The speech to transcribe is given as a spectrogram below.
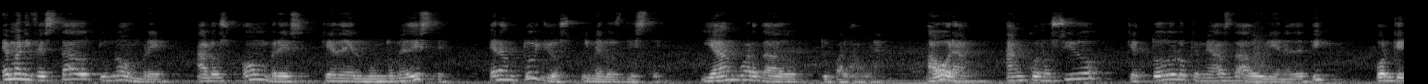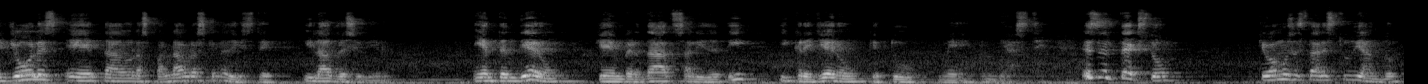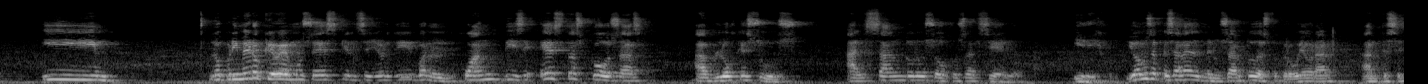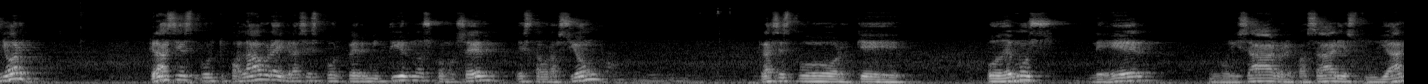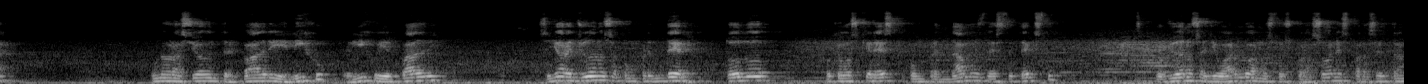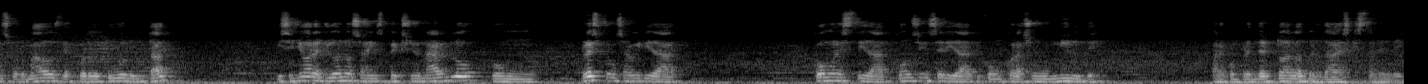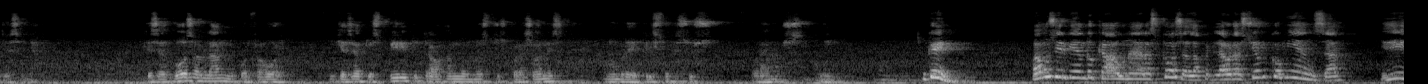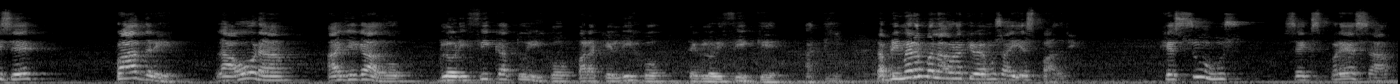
He manifestado tu nombre a los hombres que del mundo me diste. Eran tuyos y me los diste, y han guardado tu palabra. Ahora han conocido que todo lo que me has dado viene de ti, porque yo les he dado las palabras que me diste y las recibieron. Y entendieron que en verdad salí de ti y creyeron que tú me enviaste. Es el texto que vamos a estar estudiando y lo primero que vemos es que el Señor, bueno, Juan dice, estas cosas habló Jesús alzando los ojos al cielo y dijo. Y vamos a empezar a desmenuzar todo esto, pero voy a orar antes, Señor. Gracias por tu palabra y gracias por permitirnos conocer esta oración. Gracias porque podemos leer, memorizar, repasar y estudiar una oración entre el Padre y el Hijo, el Hijo y el Padre. Señor, ayúdanos a comprender todo lo que vos querés que comprendamos de este texto. Ayúdanos a llevarlo a nuestros corazones para ser transformados de acuerdo a tu voluntad. Y Señor, ayúdanos a inspeccionarlo con responsabilidad, con honestidad, con sinceridad y con un corazón humilde para comprender todas las verdades que están en ella, Señor. Que seas vos hablando, por favor, y que sea tu Espíritu trabajando en nuestros corazones. En nombre de Cristo Jesús, oramos. Amén. Ok. Vamos a ir viendo cada una de las cosas. La, oración comienza y dice, Padre, la hora ha llegado, glorifica a tu Hijo para que el Hijo te glorifique a ti. La primera palabra que vemos ahí es Padre. Jesús se expresa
